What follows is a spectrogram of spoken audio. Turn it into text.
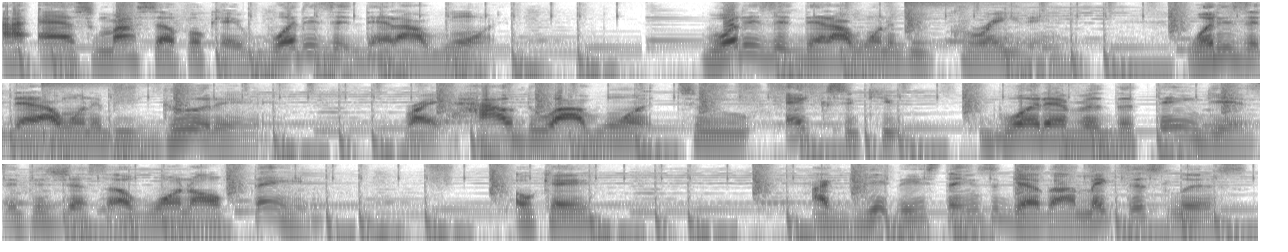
I ask myself, okay, what is it that I want? What is it that I want to be great in? What is it that I want to be good in? Right? How do I want to execute whatever the thing is if it's just a one-off thing? Okay? I get these things together, I make this list,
